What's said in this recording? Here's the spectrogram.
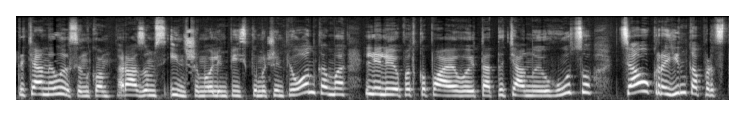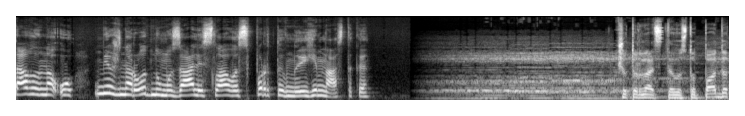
Тетяни Лисенко разом з іншими олімпійськими чемпіонками Лілією Подкопаєвою та Тетяною Гуцу. Ця українка представлена у міжнародному залі слави спортивної гімнастики. 14 листопада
